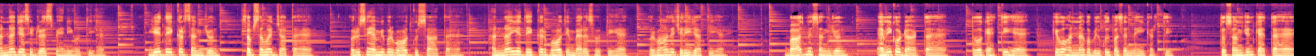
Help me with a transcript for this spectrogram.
हन्ना जैसी ड्रेस पहनी होती है। ये देखकर संगजुन सब समझ जाता है और उसे अम्मी पर बहुत गुस्सा आता है। हन्ना ये देखकर बहुत एम्बेरस होती है और वहाँ से चली जाती है। बाद में संगजुन एमी को डांटता है तो वह कहती है कि वो हन्ना को बिल्कुल पसंद नहीं करती। तो संगजुन कहता है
